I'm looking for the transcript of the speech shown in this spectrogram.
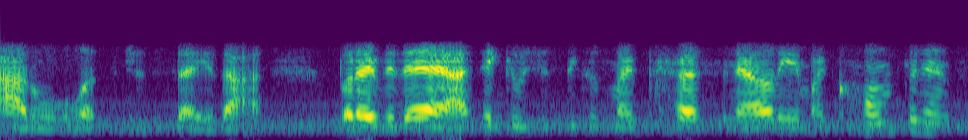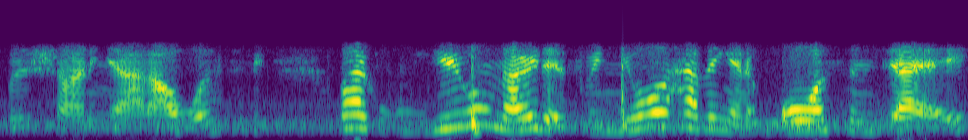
at all. Let's just say that. But over there, I think it was just because my personality and my confidence was shining out. I was like, you will notice when you're having an awesome day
